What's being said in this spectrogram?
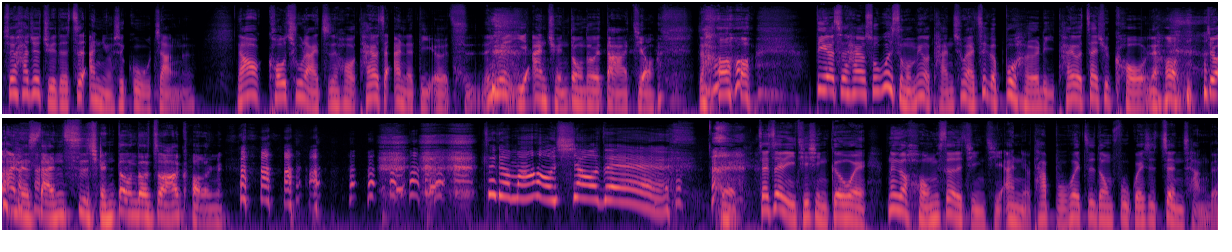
所以他就觉得这按钮是故障了。然后抠出来之后，他又再按了第二次，因为一按全动都会大叫，然后。第二次他又说为什么没有弹出来，这个不合理，他又再去抠，然后就按了三次，全洞都抓狂了。这个蛮好笑的。对，在这里提醒各位，那个红色的紧急按钮它不会自动复归是正常的，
